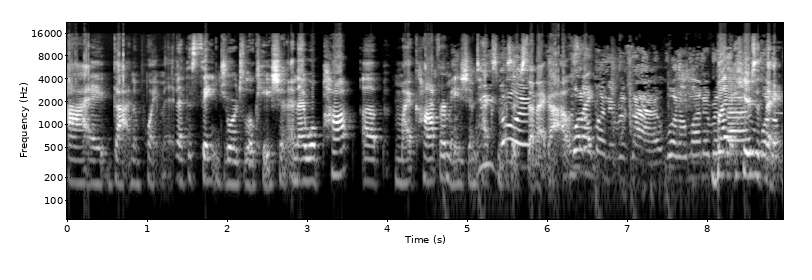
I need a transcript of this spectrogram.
I got an appointment at the St. George location and I will pop up my confirmation text message that I got. I was like, but here's the thing.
